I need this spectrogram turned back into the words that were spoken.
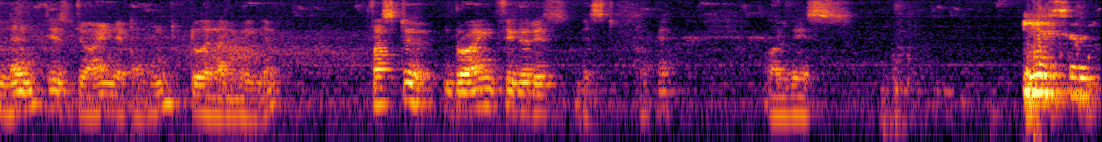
Length is joined at an end to an aluminium. First uh, drawing figure is best. Okay. Always Yes, sir.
